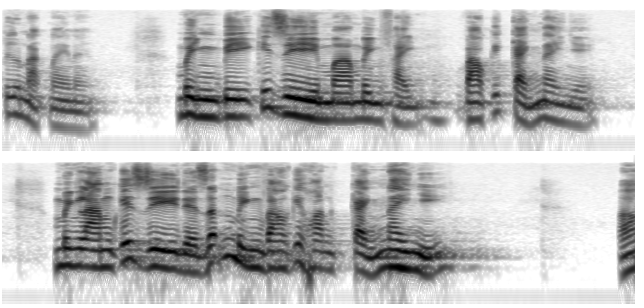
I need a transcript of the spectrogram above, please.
Tư Nặc này này. Mình bị cái gì mà mình phải vào cái cảnh này nhỉ? Mình làm cái gì để dẫn mình vào cái hoàn cảnh này nhỉ? À,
